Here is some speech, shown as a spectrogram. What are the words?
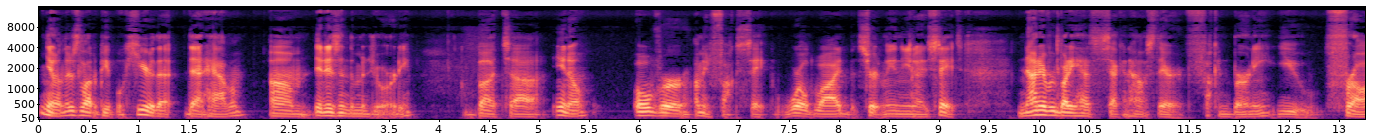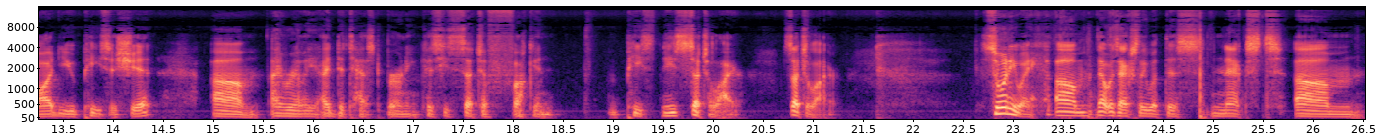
you know, there's a lot of people here that, that have them. Um, it isn't the majority. But, uh, you know, over, I mean, fuck's sake, worldwide, but certainly in the United States, not everybody has a second house there. Fucking Bernie, you fraud, you piece of shit. Um, I really I detest Bernie because he's such a fucking piece. He's such a liar, such a liar. So anyway, um, that was actually what this next um,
